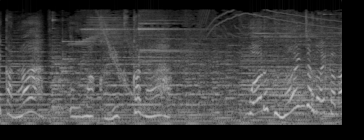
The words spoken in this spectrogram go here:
いかな。うまくいくかな。悪くないんじゃないかな。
